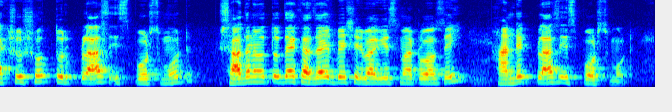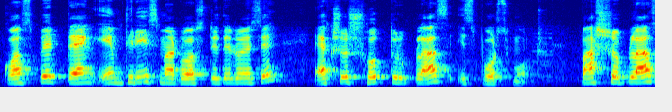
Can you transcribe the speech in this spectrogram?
একশো সত্তর প্লাস স্পোর্টস মোড। সাধারণত দেখা যায় বেশিরভাগ স্মার্ট ওয়াচেই hundred plus sports mode. Kospet Tank M three smart ওয়াচটিতে রয়েছে একশো সত্তর প্লাস স্পোর্টস মোড। পাঁচশো প্লাস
